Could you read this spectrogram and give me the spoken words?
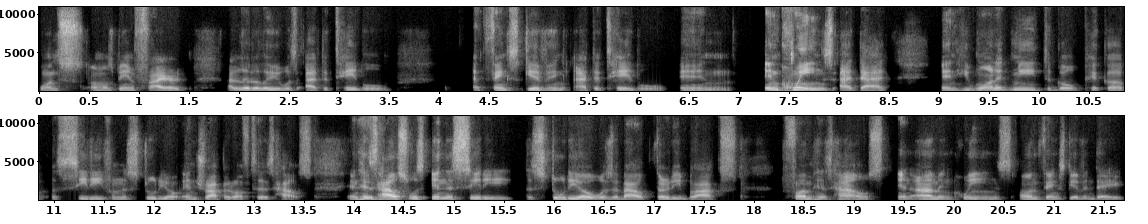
once almost being fired. I literally was at the table at Thanksgiving at the table in in Queens at that, and he wanted me to go pick up a CD from the studio and drop it off to his house. And his house was in the city. The studio was about 30 blocks from his house, and I'm in Queens on Thanksgiving Day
